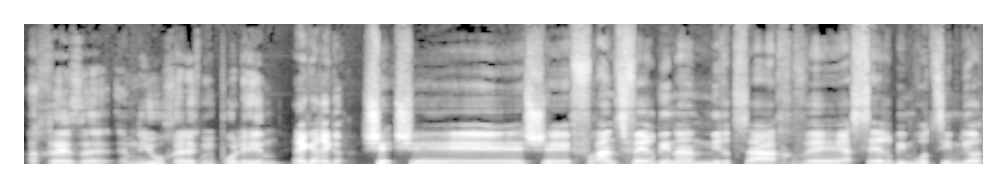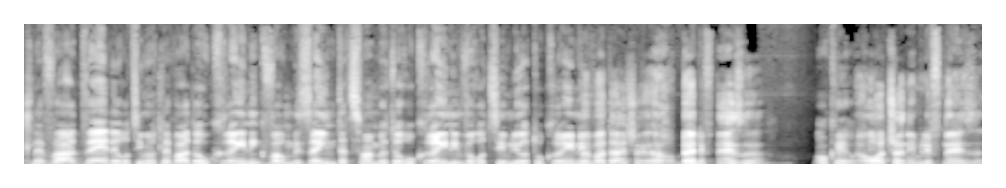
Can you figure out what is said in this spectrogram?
אחרי זה הם נהיו חלק מפולין, רגע, רגע, ש- ש- שפרנץ פרדיננד נרצח והסרבים רוצים להיות לבד והאלה רוצים להיות לבד, האוקראינים כבר מזהים את עצמם בתור אוקראינים ורוצים להיות אוקראינים? בוודאי שהרבה לפני זה, אוקיי, אוקיי. מאות שנים לפני זה.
